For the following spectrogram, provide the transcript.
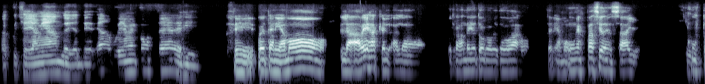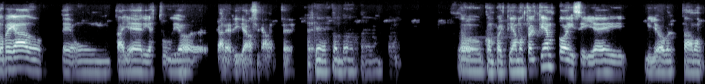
lo escuché llameando y yo dije, ah, voy a llamar con ustedes y... Sí, pues teníamos las abejas, que a la otra banda que yo toco de todo bajo, teníamos un espacio de ensayo justo pegado de un taller y estudio de galería, básicamente. Que estos dos so, compartíamos todo el tiempo y CJ y yo estábamos,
